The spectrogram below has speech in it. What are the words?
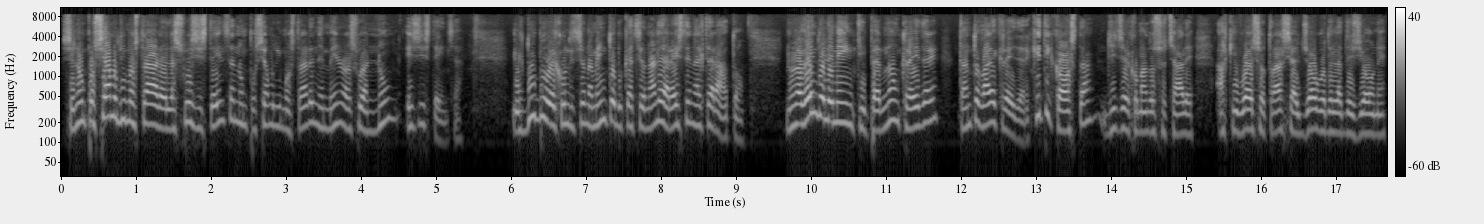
Se non possiamo dimostrare la sua esistenza, non possiamo dimostrare nemmeno la sua non esistenza. Il dubbio del condizionamento educazionale resta inalterato. Non avendo elementi per non credere, tanto vale credere. Che ti costa, dice il comando sociale a chi vuole sottrarsi al gioco dell'adesione,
